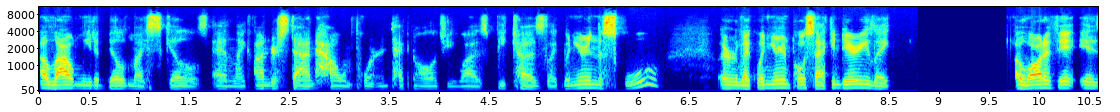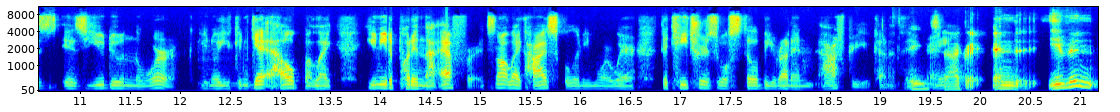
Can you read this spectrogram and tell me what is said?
allowed me to build my skills and like understand how important technology was because like when you're in the school or like when you're in post secondary like a lot of it is is you doing the work you know you can get help but like you need to put in that effort it's not like high school anymore where the teachers will still be running after you kind of thing exactly right? and even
